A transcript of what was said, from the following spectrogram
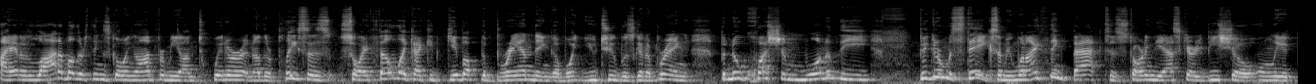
I had a lot of other things going on for me on Twitter and other places, so I felt like I could give up the branding of what YouTube was going to bring. But no question, one of the bigger mistakes. I mean, when I think back to starting the Ask Gary Vee show only,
